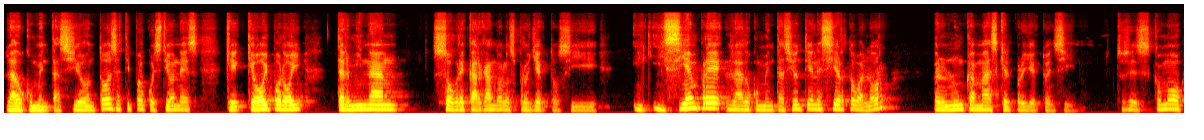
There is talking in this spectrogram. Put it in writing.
la documentación, todo ese tipo de cuestiones que, hoy por hoy terminan sobrecargando a los proyectos y siempre la documentación tiene cierto valor, pero nunca más que el proyecto en sí. Entonces, ¿cómo,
